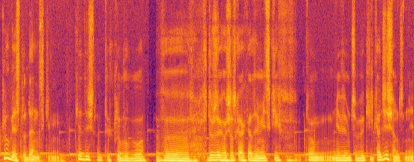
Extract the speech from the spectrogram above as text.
w klubie studenckim. Kiedyś no, tych klubów było w, w dużych ośrodkach akademickich, to nie wiem, czy by kilkadziesiąt nie,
